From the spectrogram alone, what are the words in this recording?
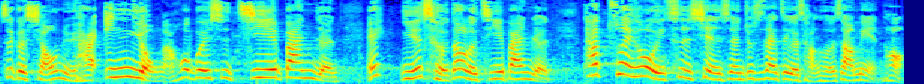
这个小女孩英勇啊，会不会是接班人？”哎，也扯到了接班人。她最后一次现身就是在这个场合上面，哈，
